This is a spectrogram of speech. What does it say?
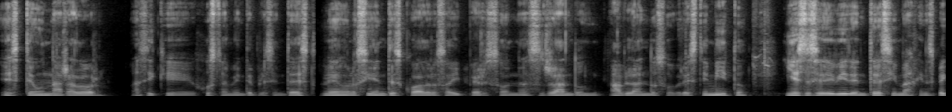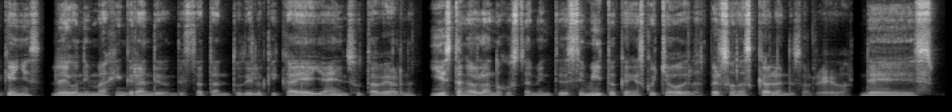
esté un narrador Así que justamente presenté esto. Luego en los siguientes cuadros hay personas random hablando sobre este mito y este se divide en tres imágenes pequeñas. Luego una imagen grande donde está tanto de lo que cae ella en su taberna y están hablando justamente de este mito que han escuchado de las personas que hablan de su alrededor. Después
